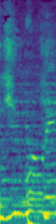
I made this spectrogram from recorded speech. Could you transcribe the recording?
You won't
